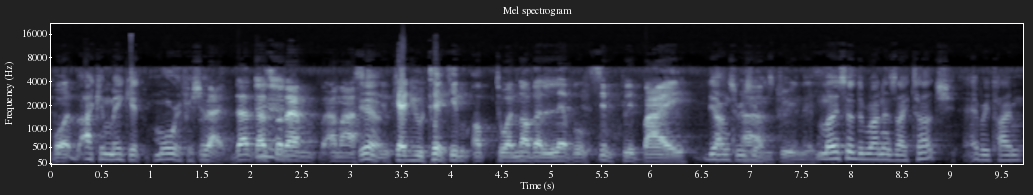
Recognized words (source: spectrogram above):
but I can make it more efficient. right, that, that's what I'm, I'm asking Yeah. you. Can you take him up to another level simply by The answer is um, yes. doing this? Most of the runners I touch, every time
